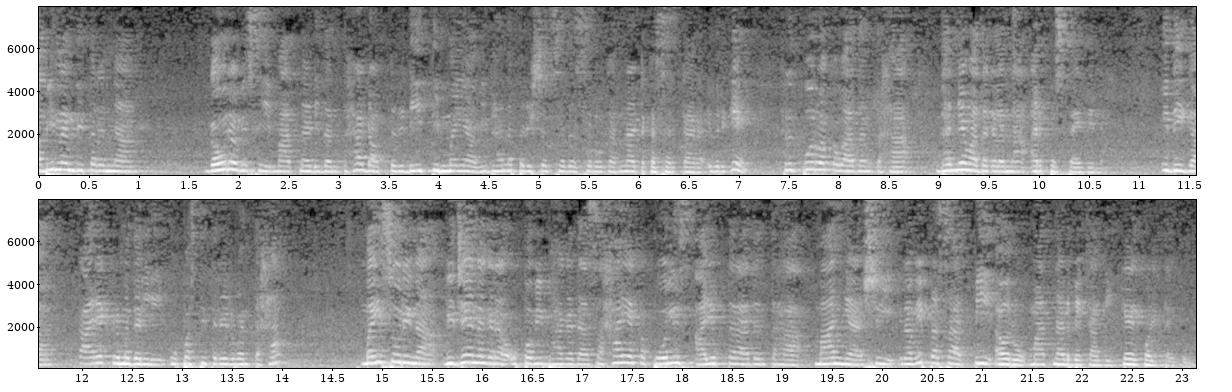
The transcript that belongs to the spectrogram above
ಅಭಿನಂದಿತರನ್ನ ಗೌರವಿಸಿ ಮಾತನಾಡಿದಂತಹ ಡಾಕ್ಟರ್ ಡಿ ತಿಮ್ಮಯ್ಯ, ವಿಧಾನ ಪರಿಷತ್ ಸದಸ್ಯರು, ಕರ್ನಾಟಕ ಸರ್ಕಾರ ಇವರಿಗೆ ಹೃತ್ಪೂರ್ವಕವಾದಂತಹ ಧನ್ಯವಾದಗಳನ್ನು ಅರ್ಪಿಸ್ತಾ ಇದ್ದೇನೆ. ಇದೀಗ ಕಾರ್ಯಕ್ರಮದಲ್ಲಿ ಉಪಸ್ಥಿತರಿರುವಂತಹ ಮೈಸೂರಿನ ವಿಜಯನಗರ ಉಪವಿಭಾಗದ ಸಹಾಯಕ ಪೊಲೀಸ್ ಆಯುಕ್ತರಾದಂತಹ ಮಾನ್ಯ ಶ್ರೀ ರವಿಪ್ರಸಾದ್ ಪಿ ಅವರು ಮಾತನಾಡಬೇಕಾಗಿ ಕೇಳ್ಕೊಳ್ತಾ ಇದ್ದೀನಿ.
